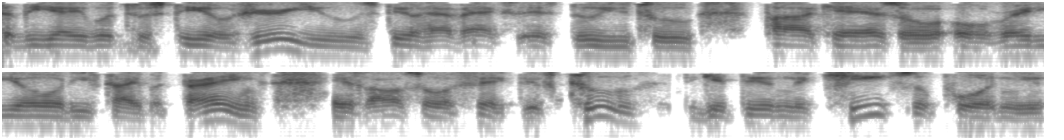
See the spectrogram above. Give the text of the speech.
to be able to still hear you and still have access through you to podcasts or, or radio or these type of things is also effective too to get them to keep supporting you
